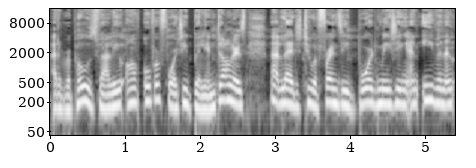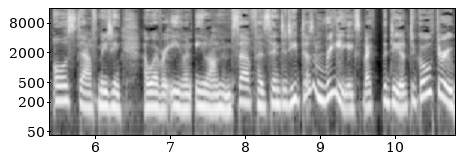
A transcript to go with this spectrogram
at a proposed value of over $40 billion. That led to a frenzied board meeting and even an all staff meeting. However, even Elon himself has hinted he doesn't really expect the deal to go through.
